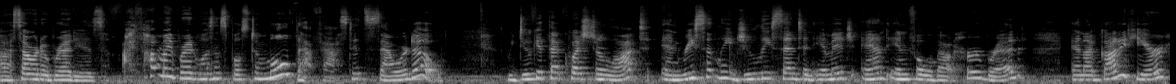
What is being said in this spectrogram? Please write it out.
uh, sourdough bread is I thought my bread wasn't supposed to mold that fast. It's sourdough. We do get that question a lot. And recently, Julie sent an image and info about her bread. And I've got it here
